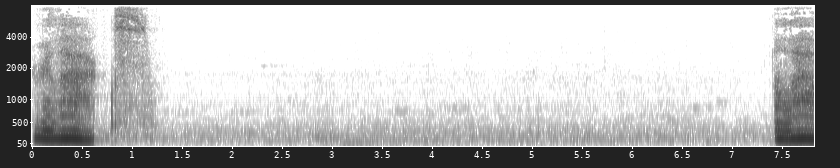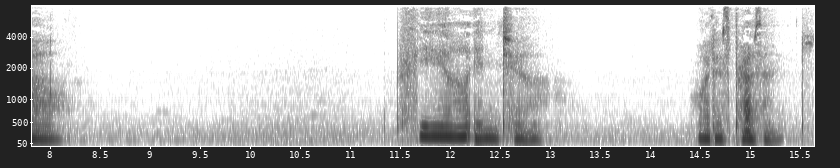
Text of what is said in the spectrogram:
Relax. Allow. Feel into what is present.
